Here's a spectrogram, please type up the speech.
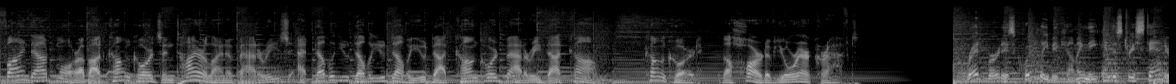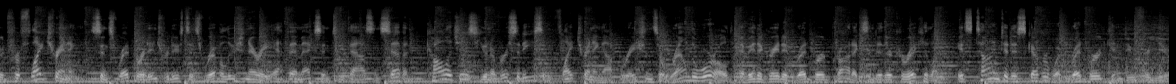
Find out more about Concord's entire line of batteries at www.concordbattery.com. Concord, the heart of your aircraft. Redbird is quickly becoming the industry standard for flight training. Since Redbird introduced its revolutionary FMX in 2007, colleges, universities, and flight training operations around the world have integrated Redbird products into their curriculum. It's time to discover what Redbird can do for you.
